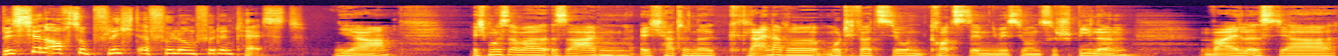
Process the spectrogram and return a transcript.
bisschen auch so Pflichterfüllung für den Test. Ja. Ich muss aber sagen, ich hatte eine kleinere Motivation, trotzdem die Mission zu spielen, weil es ja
